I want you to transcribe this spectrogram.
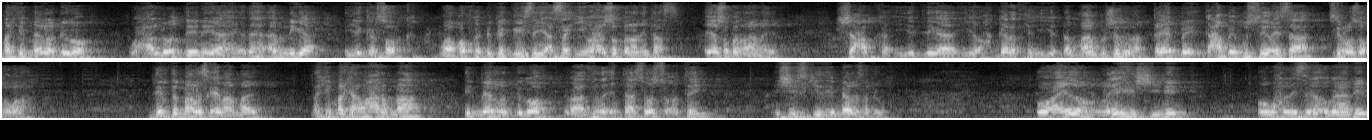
Markii meel la dhigo waxaa loo deynayaa hay'adaha amniga iyo garsoorka. Waa qofka dhibka geysaya asag iyo waxa isu banaan intaas ayaa isu banaananaya shacabka iyo degaan iyo waxgaradka iyo dhammaan bulshaduna qeyb bay gacan bay ku siinaysaa si loo soo qabo laha dib dambaan la iska imaan maayo. Laakiin markaan waxaan rabnaa in meel la dhigo dhibaatada intaa soo socotay heshiiskeeda in meel la iska dhigo. Oo ayadoon laga heshiinin oo wax laysaga ogaanin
